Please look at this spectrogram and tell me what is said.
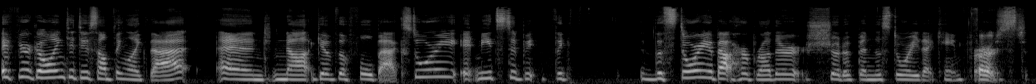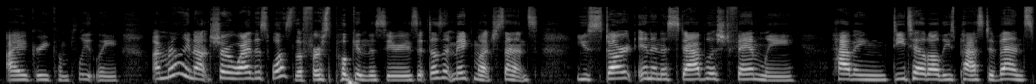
if you're going to do something like that and not give the full backstory it needs to be the the story about her brother should have been the story that came first. First, I agree completely. I'm really not sure why this was the first book in the series. It doesn't make much sense. You start in an established family having detailed all these past events,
